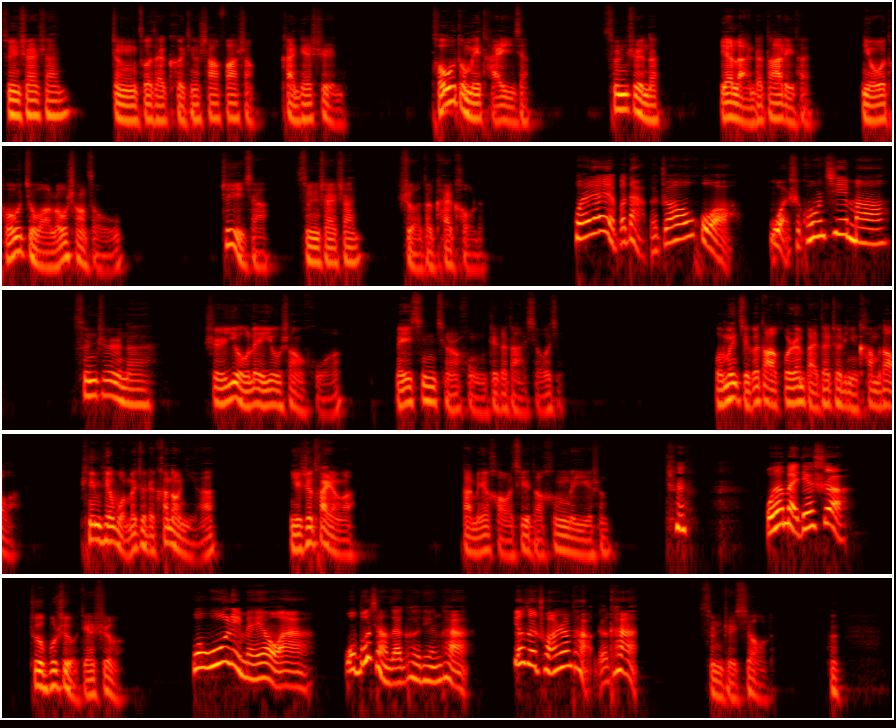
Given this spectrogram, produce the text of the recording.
孙珊珊正坐在客厅沙发上看电视呢，头都没抬一下。孙志呢？也懒得搭理他，扭头就往楼上走。这下孙珊珊舍得开口了：“回来也不打个招呼，我是空气吗？”孙志呢，是又累又上火，没心情哄这个大小姐。我们几个大活人摆在这里，你看不到啊，偏偏我们就得看到你啊！你是太阳啊！他没好气的哼了一声：“哼，我要买电视。这不是有电视吗？”我屋里没有啊！我不想在客厅看，要在床上躺着看。孙志笑了，哼，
